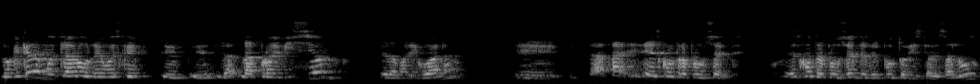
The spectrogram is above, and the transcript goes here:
Lo que queda muy claro, Leo, es que eh, eh, la, prohibición de la marihuana eh, es contraproducente. Es contraproducente desde el punto de vista de salud,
